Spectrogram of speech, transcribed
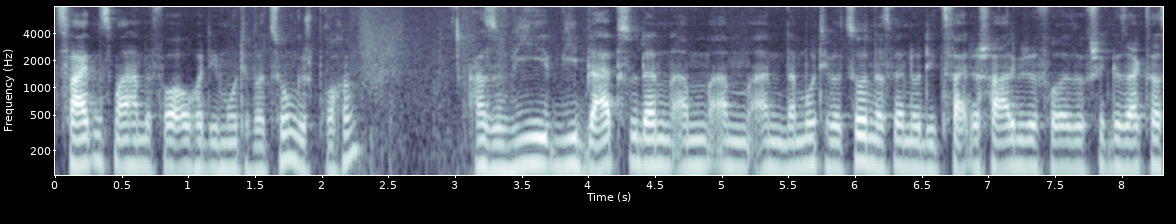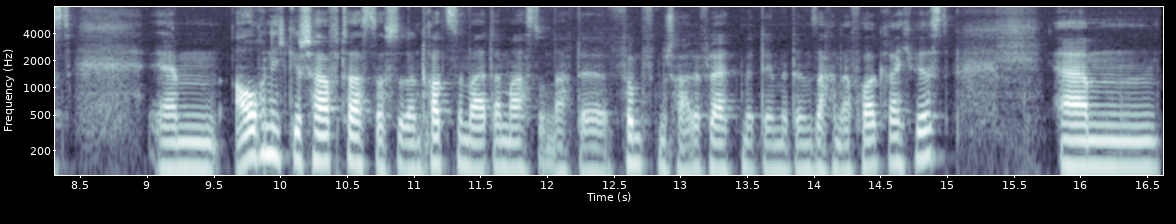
Zweitens mal haben wir vorher auch über die Motivation gesprochen. Also wie, wie bleibst du dann am, am, an der Motivation, dass wenn du die zweite Schale, wie du vorher so schön gesagt hast, ähm, auch nicht geschafft hast, dass du dann trotzdem weitermachst und nach der fünften Schale vielleicht mit den, mit den Sachen erfolgreich wirst. Ähm,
